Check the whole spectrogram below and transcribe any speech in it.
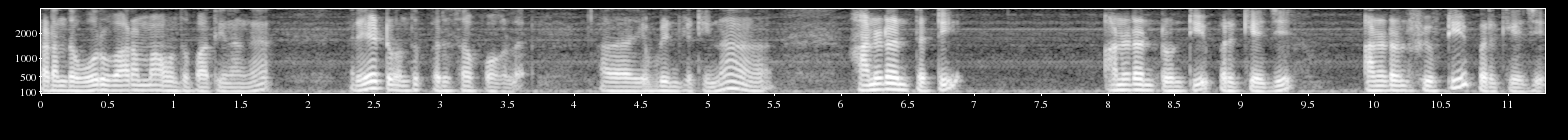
கடந்த ஒரு வாரமாக வந்து பார்த்திங்கன்னாங்க ரேட்டு வந்து பெருசாக போகலை. அதாவது எப்படின்னு கேட்டிங்கன்னா hundred and thirty hundred and twenty per KG hundred and fifty per KG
